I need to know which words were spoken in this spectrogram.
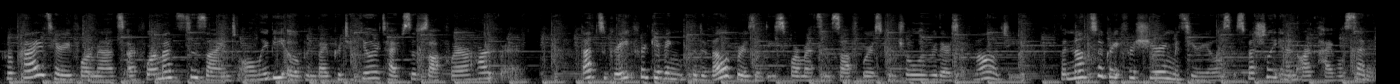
Proprietary formats are formats designed to only be opened by particular types of software or hardware. That's great for giving the developers of these formats and softwares control over their technology, but not so great for sharing materials, especially in an archival setting.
